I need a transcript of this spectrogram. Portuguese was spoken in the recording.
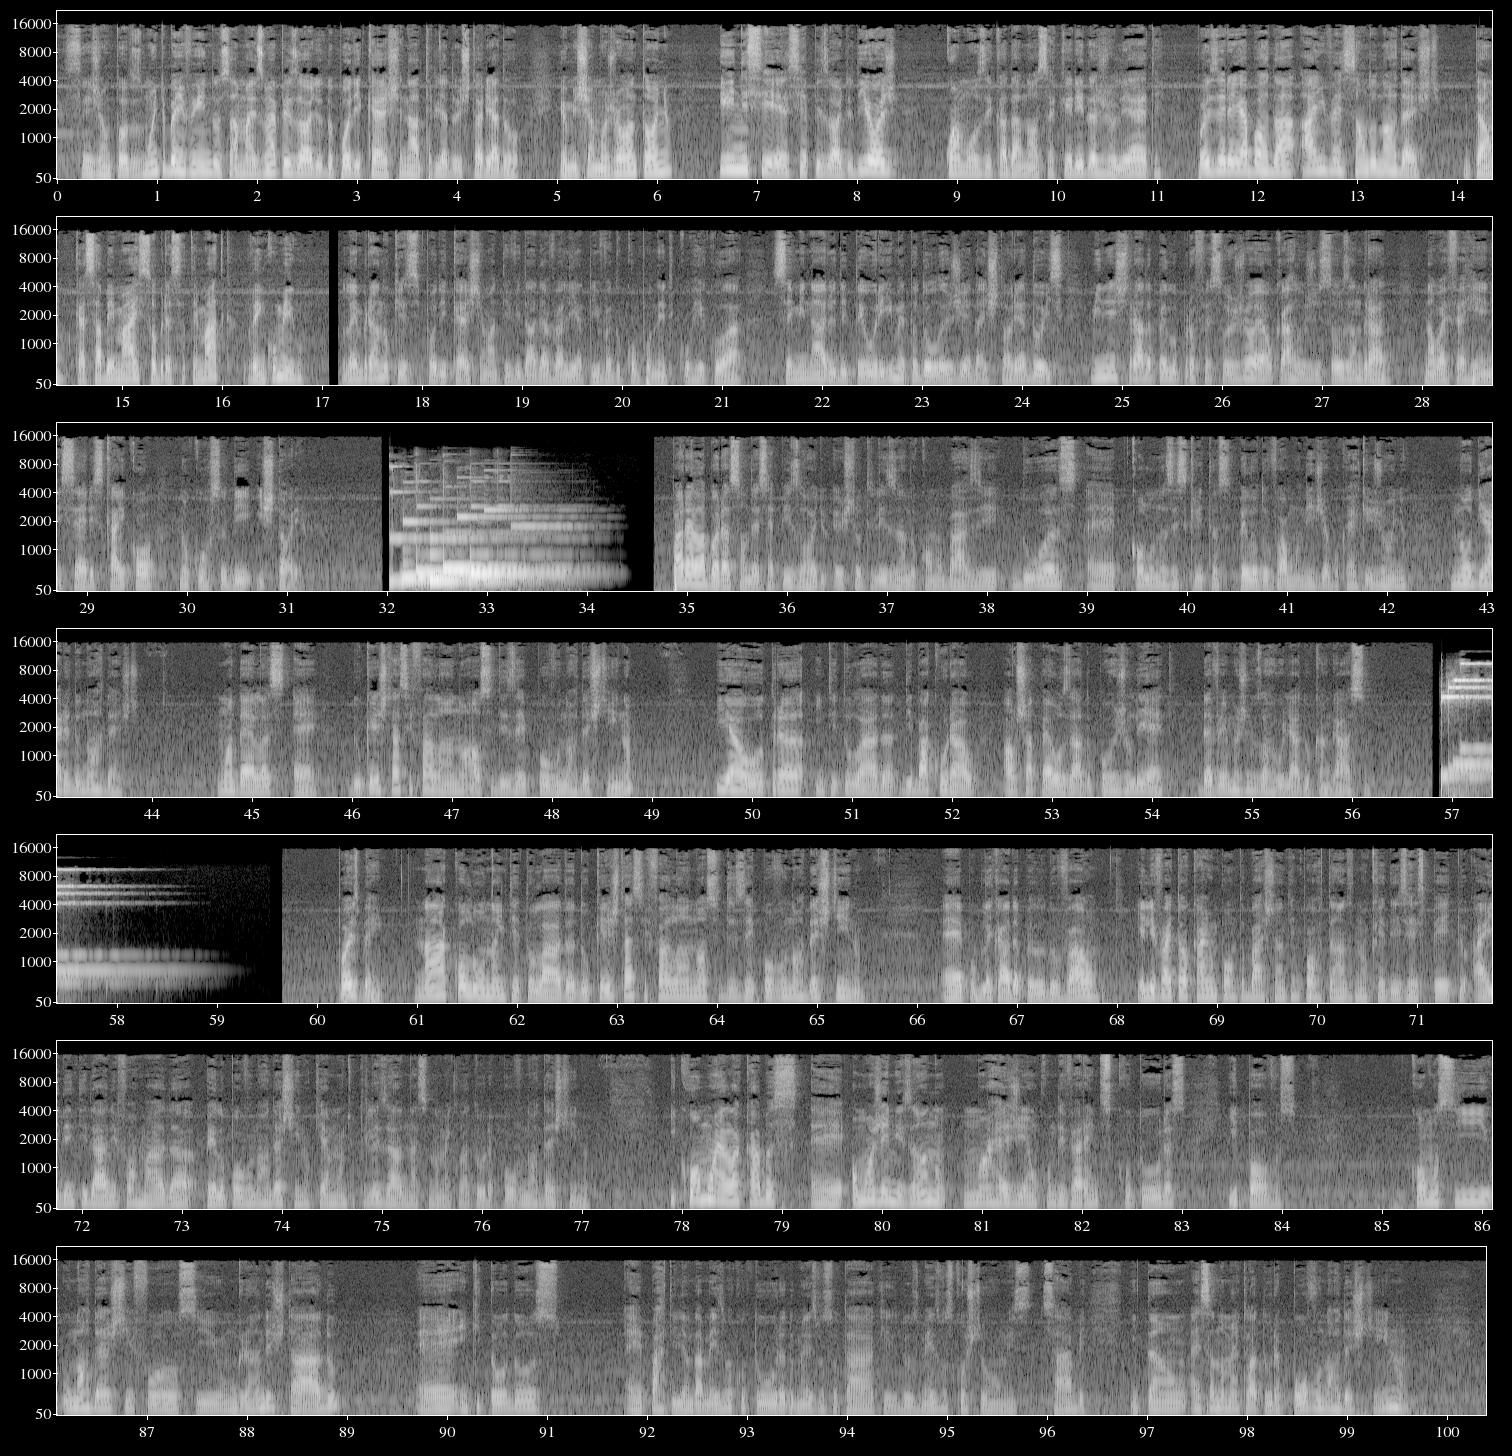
Sejam todos muito bem-vindos a mais um episódio do podcast Na Trilha do Historiador. Eu me chamo João Antônio e iniciei esse episódio de hoje com a música da nossa querida Juliette, pois irei abordar a invenção do Nordeste. Então, quer saber mais sobre essa temática? Vem comigo! Lembrando que esse podcast é uma atividade avaliativa do componente curricular Seminário de Teoria e Metodologia da História 2, ministrada pelo professor Joel Carlos de Souza Andrade, na UFRN Séries Caicó, no curso de História. Para a elaboração desse episódio, eu estou utilizando como base duas é, colunas escritas pelo Duval Muniz de Albuquerque Júnior no Diário do Nordeste. Uma delas é do que está se falando ao se dizer povo nordestino, e a outra intitulada De Bacurau ao chapéu usado por Juliette. Devemos nos orgulhar do cangaço? Pois bem, na coluna intitulada Do que está se falando ao se dizer povo nordestino, é, publicada pelo Duval, ele vai tocar em um ponto bastante importante no que diz respeito à identidade formada pelo povo nordestino, que é muito utilizado nessa nomenclatura, povo nordestino. E como ela acaba é, homogeneizando uma região com diferentes culturas e povos. Como se o Nordeste fosse um grande estado é, em que todos é, partilham da mesma cultura, do mesmo sotaque, dos mesmos costumes, sabe? Então, essa nomenclatura povo nordestino,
